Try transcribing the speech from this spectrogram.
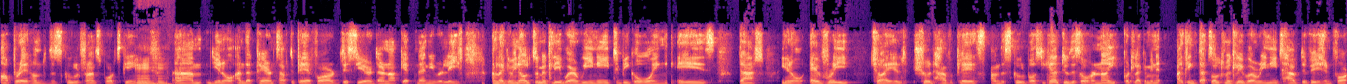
operate under the school transport scheme. Um, you know, and that parents have to pay for this year. They're not getting any relief. And like I mean, ultimately, where we need to be going is that you know every child should have a place on the school bus. You can't do this overnight, but like I mean, I think that's ultimately where we need to have the vision for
